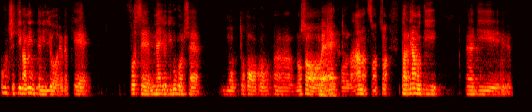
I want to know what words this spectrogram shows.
oggettivamente migliore, perché forse meglio di Google c'è molto poco, uh, non so, Beh. Apple, Amazon, insomma, parliamo di, eh, di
